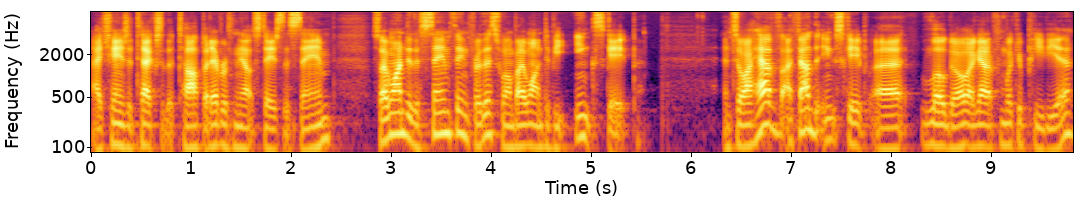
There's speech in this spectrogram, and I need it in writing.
I change the text at the top, but everything else stays the same. So I want to do the same thing for this one, but I want it to be Inkscape. And so I have I found the Inkscape uh, logo. I got it from Wikipedia,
